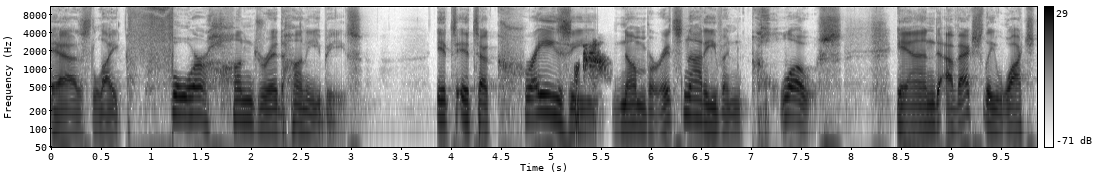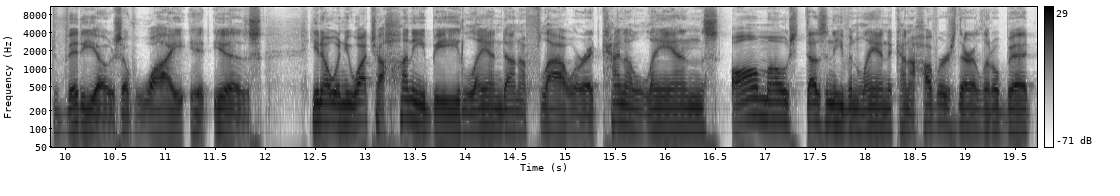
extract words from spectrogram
as like 400 honeybees. It's, it's a crazy wow. number. It's not even close. And I've actually watched videos of why it is. You know, when you watch a honeybee land on a flower, it kind of lands almost, doesn't even land, it kind of hovers there a little bit.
